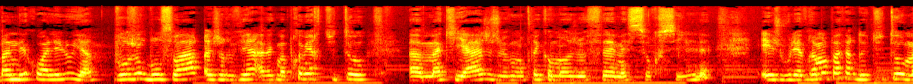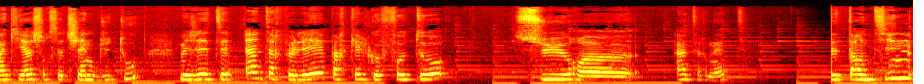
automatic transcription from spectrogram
Bandeko Alléluia Bonjour, bonsoir, je reviens avec ma première tuto euh, maquillage. Je vais vous montrer comment je fais mes sourcils. Et je voulais vraiment pas faire de tuto maquillage sur cette chaîne du tout. Mais j'ai été interpellée par quelques photos sur euh, internet. Des tantines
